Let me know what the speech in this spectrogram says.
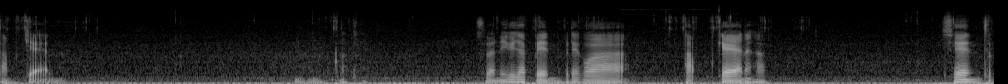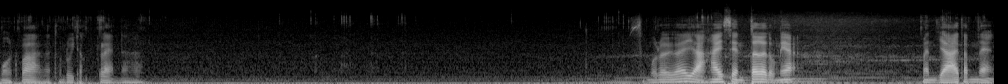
ตามแกน โอเค ส่วนนี้ก็จะเป็นเขาเรียกว่าปรับแกนนะครับ เช่นสมมติว่าเราต้องดูจากแปลนนะครับ สมมติเลยว่าอยากให้เซนเตอร์ตรงเนี้ยมันย้ายตำแหน่ง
